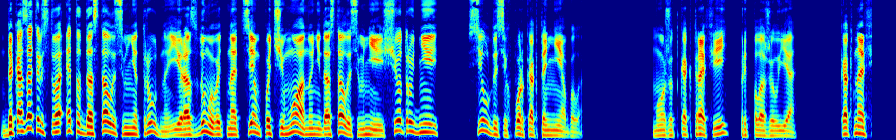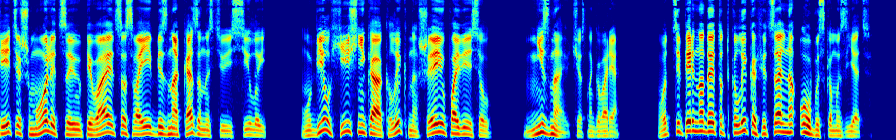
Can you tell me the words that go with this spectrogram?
Доказательство это досталось мне трудно, и раздумывать над тем, почему оно не досталось мне еще трудней, сил до сих пор как-то не было. Может, как трофей, предположил я. Как на фетиш молится и упивается своей безнаказанностью и силой. Убил хищника, а клык на шею повесил. Не знаю, честно говоря. Вот теперь надо этот клык официально обыском изъять.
